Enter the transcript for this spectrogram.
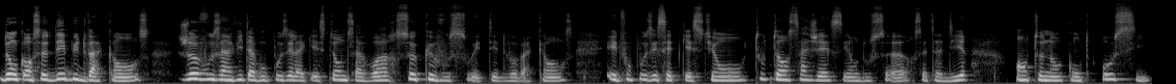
Donc en ce début de vacances, je vous invite à vous poser la question de savoir ce que vous souhaitez de vos vacances et de vous poser cette question tout en sagesse et en douceur, c'est-à-dire en tenant compte aussi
